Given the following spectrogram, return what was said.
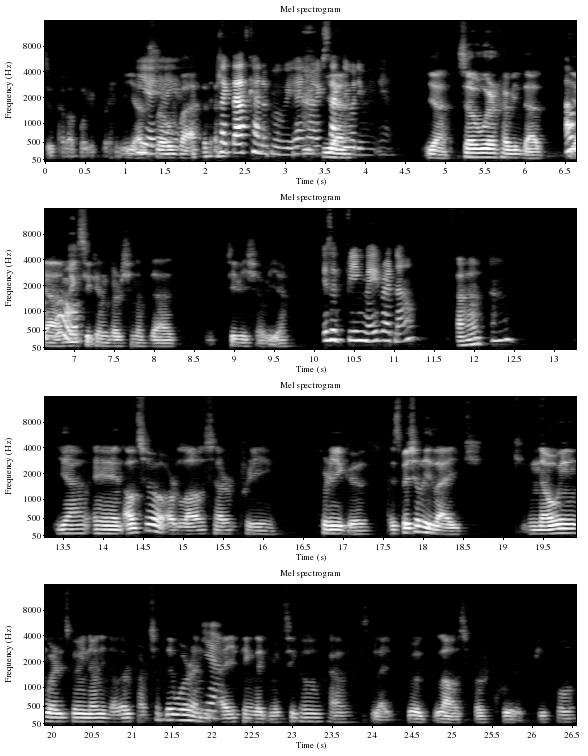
to have a boyfriend. Yeah, Yeah, so yeah, yeah. bad. It's like that kind of movie. I know exactly what you mean. Yeah. Yeah, so we're having that Oh, yeah cool. Mexican version of that TV show. Yeah. Is it being made right now? Uh huh. Uh-huh. Yeah, and also our laws are pretty pretty good, especially like knowing what is going on in other parts of the world. And Yeah. I think like Mexico has like good laws for queer people.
